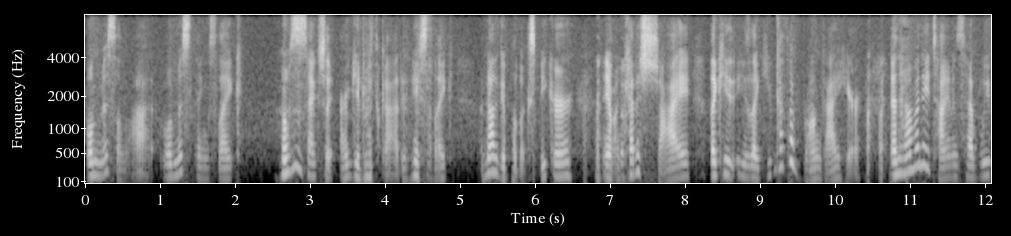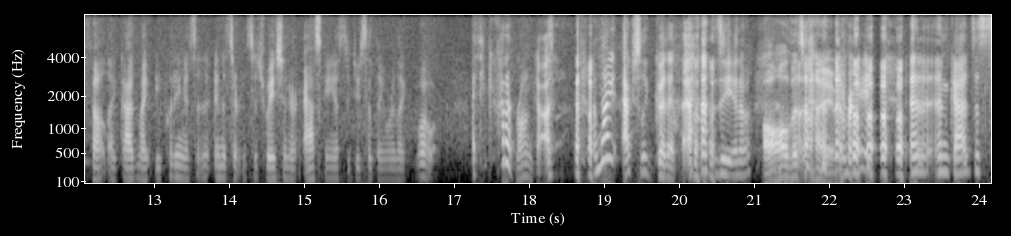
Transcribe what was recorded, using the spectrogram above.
we'll miss a lot. We'll miss things like Moses actually argued with God and he's like, I'm not a good public speaker. You know, I'm kind of shy. Like he, he's like, you got the wrong guy here. and how many times have we felt like God might be putting us in, in a certain situation or asking us to do something? We're like, whoa, I think you're kind of wrong, God. I'm not actually good at that, you know? All the time. right? And and God just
